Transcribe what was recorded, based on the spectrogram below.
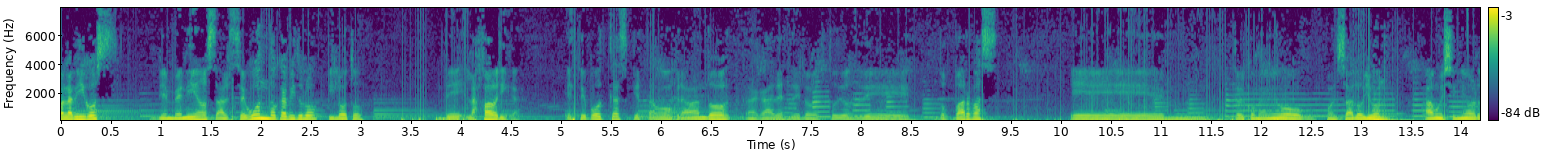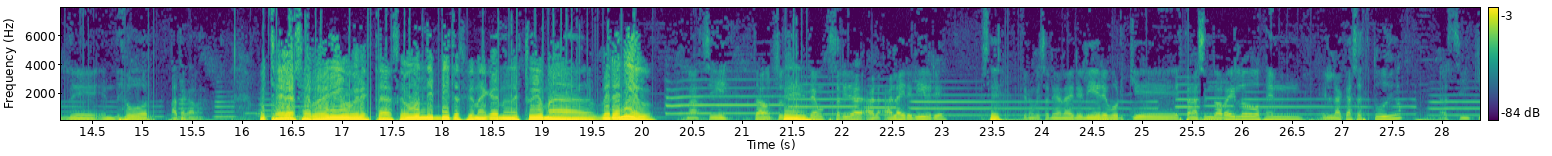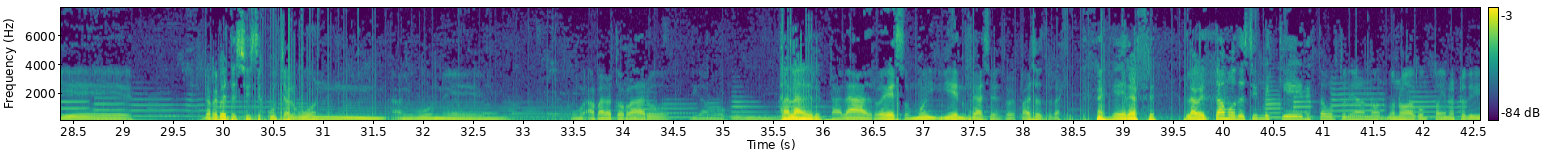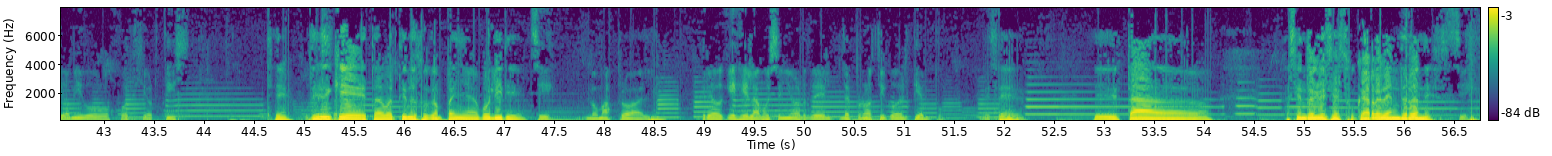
Hola amigos, bienvenidos al segundo capítulo piloto de La Fábrica, este podcast que estamos grabando acá desde los estudios de Dos Barbas. Eh, estoy con mi amigo Gonzalo Yun, amo y señor de Endeavor Atacama. Muchas gracias Rodrigo por esta segunda invitación acá en un estudio más veraniego. Ah, sí, estamos- Sí. tenemos que salir al, al aire libre. Sí. Tenemos que salir al aire libre porque están haciendo arreglos en, en la casa estudio. Así que de repente si se escucha algún algún eh, aparato raro, digamos un Taladro. taladro, eso, muy bien, gracias. Para eso te traje. gracias. Lamentamos decirles que en esta oportunidad no, no nos acompaña nuestro querido amigo Jorge Ortiz. Sí. Dicen que está partiendo su campaña política. Sí, lo más probable. Creo que es el amo y señor del, del pronóstico del tiempo. Ese- Sí. Eh, está haciendo crecer su carrera en drones. sí.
